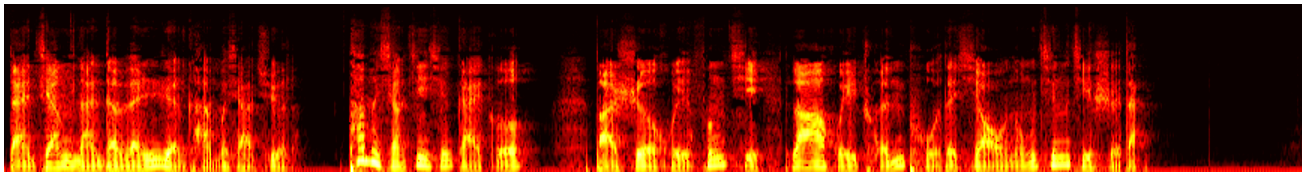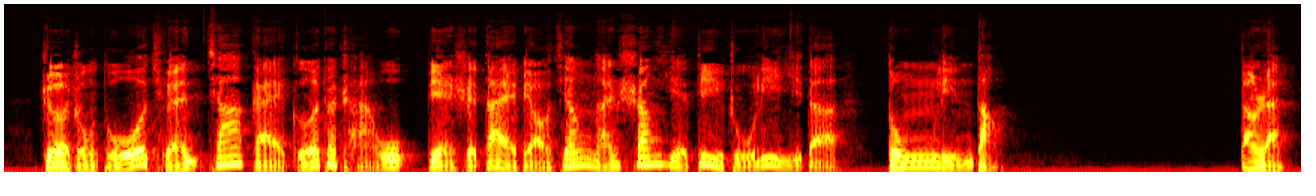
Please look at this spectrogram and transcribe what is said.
但江南的文人看不下去了。他们想进行改革，把社会风气拉回淳朴的小农经济时代。这种夺权加改革的产物，便是代表江南商业地主利益的东林党。当然，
